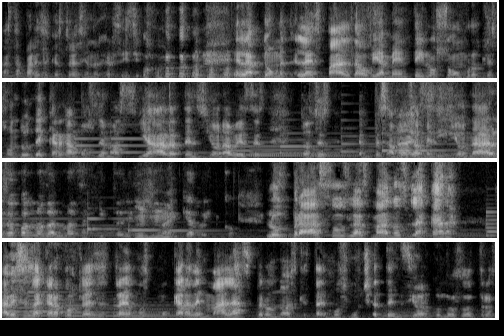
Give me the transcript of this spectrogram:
Hasta parece que estoy haciendo ejercicio. el abdomen, la espalda, obviamente, y los hombros, que son donde cargamos demasiada tensión a veces. Entonces empezamos Ay, a sí. mencionar Por eso cuando nos dan masajito, ay, qué rico. los brazos, las manos, la cara. A veces la cara, porque a veces traemos como cara de malas, pero no es que tenemos mucha tensión con nosotros.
